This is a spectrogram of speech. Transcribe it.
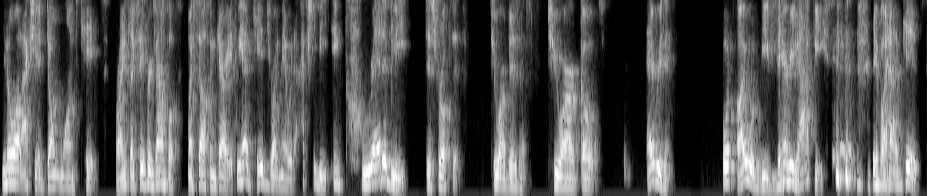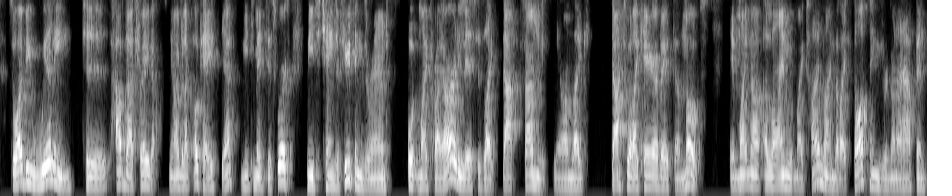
you know what, actually, I don't want kids, right? Like, say, for example, myself and Gary, if we had kids right now, it would actually be incredibly disruptive to our business, to our goals, everything. But I would be very happy if I had kids. So I'd be willing to have that trade off. You know, I'd be like, okay, yeah, need to make this work. Need to change a few things around. But my priority list is like that family. You know, I'm like, that's what I care about the most. It might not align with my timeline that I thought things were going to happen,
